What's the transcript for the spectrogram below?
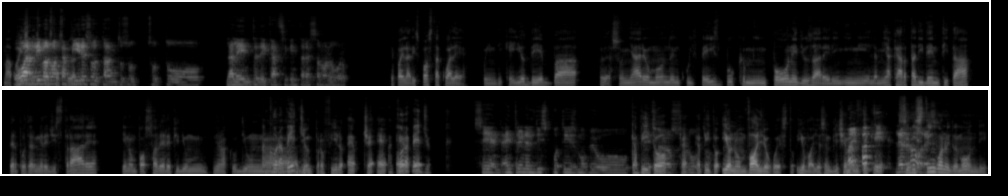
Ma O arrivano a capire scusate, soltanto so- sotto la lente dei cazzi che interessano a loro. E poi la risposta qual è? Quindi che io debba eh, sognare un mondo in cui Facebook mi impone di usare i- i la mia carta d'identità per potermi registrare e non posso avere più di un, di una- di un, Ancora eh, peggio. di un profilo. Eh, cioè, è- Ancora è- è- peggio. Sì, ent- entri nel dispotismo più... Capito? Cioè, assoluto. capito? Io non voglio questo, io voglio semplicemente infatti che si l'errore- distinguano i due mondi.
